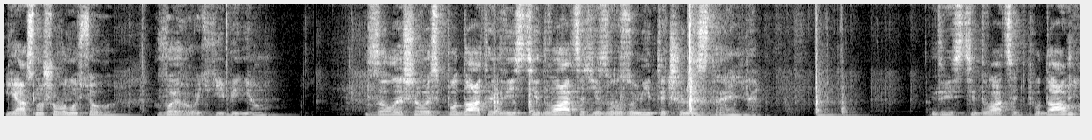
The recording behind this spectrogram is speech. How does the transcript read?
Ясно, що воно все вигорить їбіням. Залишилось подати 220 і зрозуміти, чи не стрельне. 220 подав.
